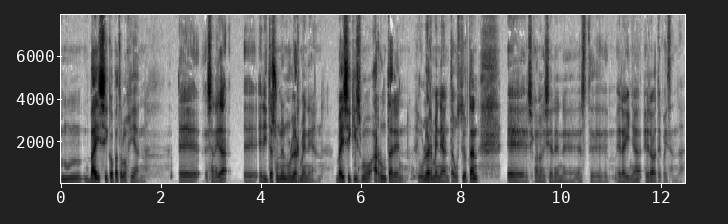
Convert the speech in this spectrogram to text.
mm, bai psikopatologian, eh, esan nahi da, eh, eritasunen ulermenean, bai psikismo arruntaren ulermenean, eta guzti hortan, eh, psikoanaliziaren eh, este, eragina erabatekoa izan da.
